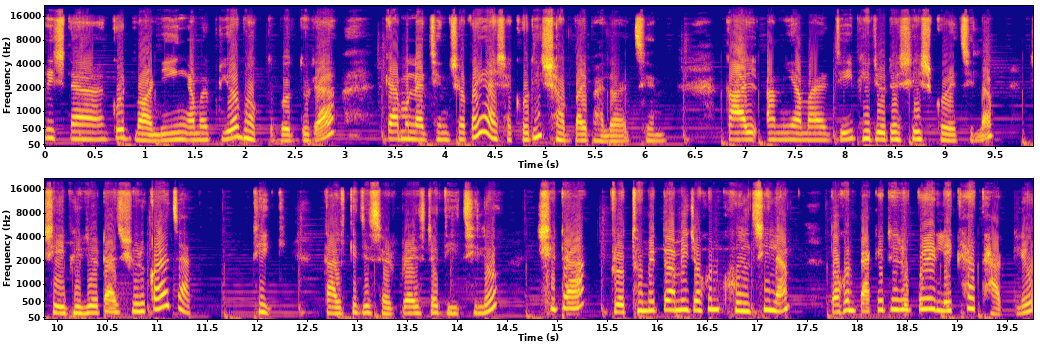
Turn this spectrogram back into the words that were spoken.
কৃষ্ণা গুড মর্নিং আমার প্রিয় ভক্তবন্ধুরা। কেমন আছেন সবাই? আশা করি সবাই ভালো আছেন। কাল আমি আমার যেই ভিডিওটা শেষ করেছিলাম, সেই ভিডিওটা আজ শুরু করা যাক। ঠিক, কালকে যে সারপ্রাইজটা দিয়েছিল, সেটা প্রথমে তো আমি যখন খুলছিলাম, তখন প্যাকেটের উপরে লেখা থাকলেও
